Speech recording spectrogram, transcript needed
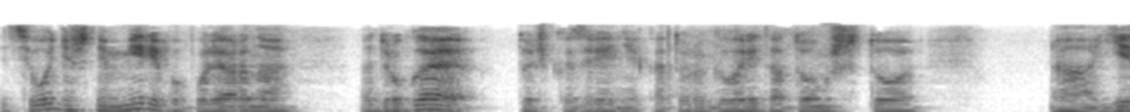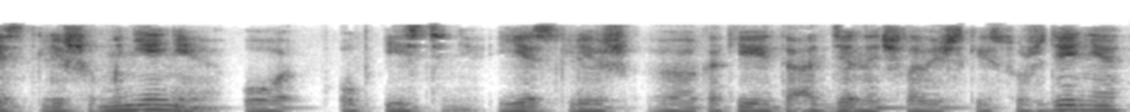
Ведь в сегодняшнем мире популярна другая точка зрения, которая говорит о том, что а, есть лишь мнение о, об истине, есть лишь а, какие-то отдельные человеческие суждения,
